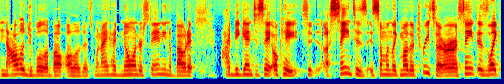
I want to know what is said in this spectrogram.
knowledgeable about all of this, when I had no understanding about it, I began to say, okay, a saint is, is someone like Mother Teresa, or a saint is like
